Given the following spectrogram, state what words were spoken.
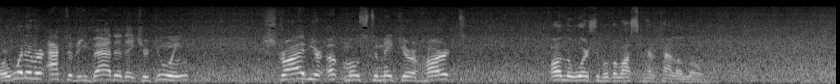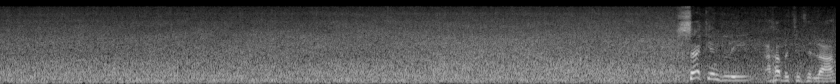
or whatever act of ibadah that you're doing, strive your utmost to make your heart on the worship of Allah subhanahu wa ta'ala alone. Secondly, ahabatifillah,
